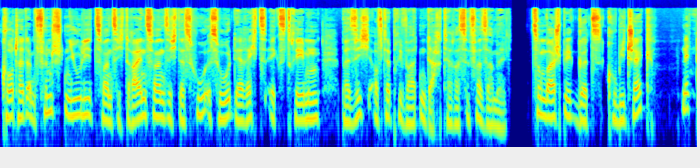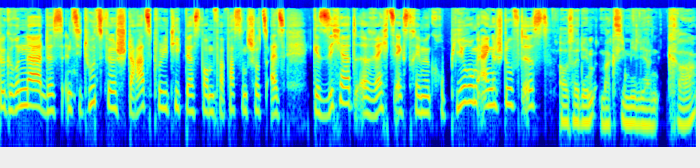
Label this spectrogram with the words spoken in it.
Kurt hat am 5. Juli 2023 das Who is Who der Rechtsextremen bei sich auf der privaten Dachterrasse versammelt. Zum Beispiel Götz Kubitschek, Mitbegründer des Instituts für Staatspolitik, das vom Verfassungsschutz als gesichert rechtsextreme Gruppierung eingestuft ist. Außerdem Maximilian Krah.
